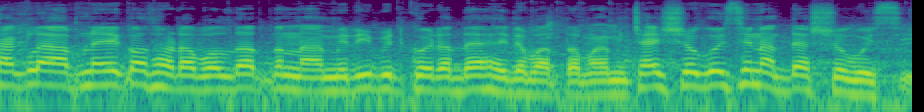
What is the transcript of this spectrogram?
থাকলে আপনি এই কথাটা বলতে পারতেন না আমি রিপিট করে দেখাইতে পারতাম। আমি চারশো কইছি না দেড়শো কইছি।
